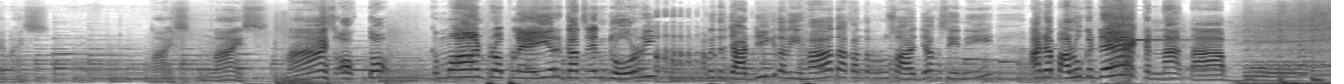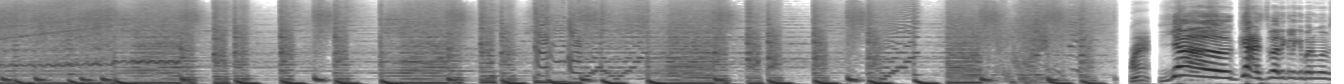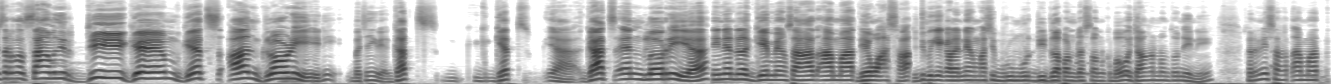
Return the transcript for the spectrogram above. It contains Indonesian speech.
Oke, nice. Nice, nice, nice, Okto. Come on, pro player, Gods and Glory. Apa yang terjadi? Kita lihat akan terus saja ke sini. Ada palu gede, kena tabung. Guys, balik lagi bareng gue Mr. Toto Sang Amatir di game Gets and Glory. Ini bacanya ya, Guts, Gets, ya Guts and Glory ya. Ini adalah game yang sangat amat dewasa. Jadi bagi kalian yang masih berumur di 18 tahun ke bawah Jangan nonton ini. Karena ini sangat amat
